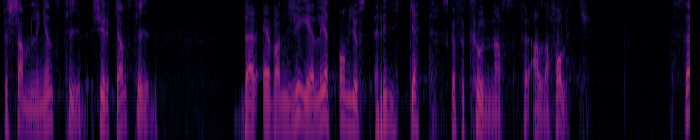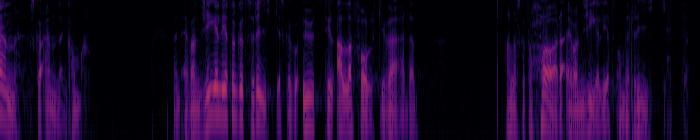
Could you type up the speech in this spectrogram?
församlingens tid, kyrkans tid, där evangeliet om just riket ska förkunnas för alla folk. Sen ska änden komma. Men evangeliet om Guds rike ska gå ut till alla folk i världen. Alla ska få höra evangeliet om riket.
